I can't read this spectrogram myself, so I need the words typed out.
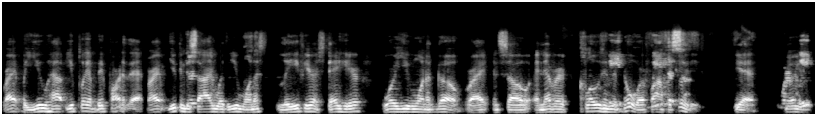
right? But you have you play a big part of that, right? You can decide whether you want to leave here or stay here, where you want to go, right? And so, and never closing we, the door for opportunities. Yeah. Where we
